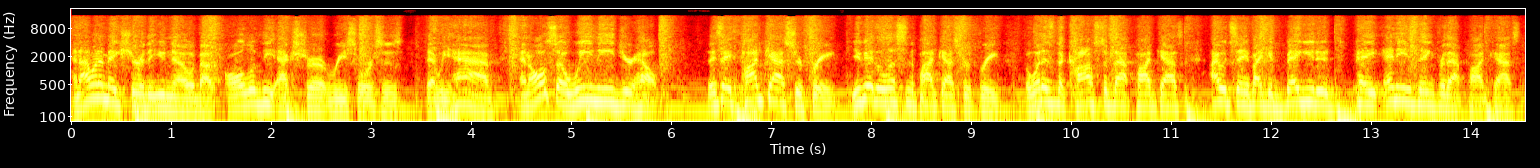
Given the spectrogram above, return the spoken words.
And I want to make sure that you know about all of the extra resources that we have. And also we need your help. They say podcasts are free. You get to listen to podcasts for free. But what is the cost of that podcast? I would say if I could beg you to pay anything for that podcast,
